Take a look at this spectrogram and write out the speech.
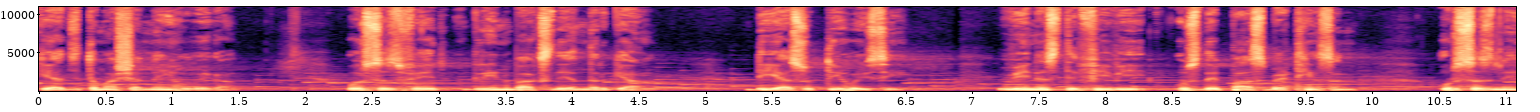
ਕਿ ਅੱਜ ਤਮਾਸ਼ਾ ਨਹੀਂ ਹੋਵੇਗਾ। ਉਰਸਸ ਫਿਰ ਗ੍ਰੀਨ ਬਾਕਸ ਦੇ ਅੰਦਰ ਗਿਆ। ਡੀਆ ਸੁੱਤੀ ਹੋਈ ਸੀ। ਵੀਨਸ ਤੇ ਫੀਵੀ ਉਸ ਦੇ ਪਾਸ ਬੈਠੀਆਂ ਸਨ। ਉਰਸਸ ਨੇ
